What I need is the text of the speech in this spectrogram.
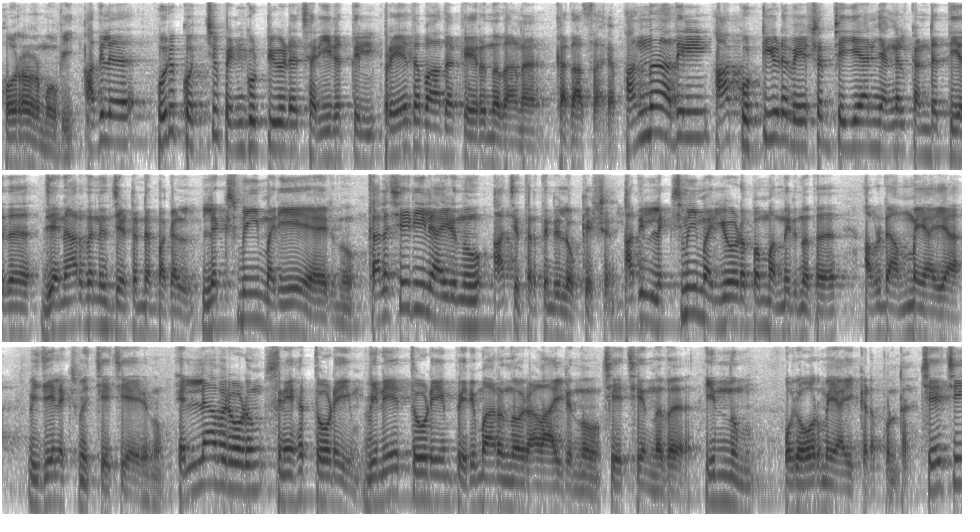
ഹൊറർ മൂവി. അതിൽ ഒരു കൊച്ചു പെൺകുട്ടിയുടെ ശരീരത്തിൽ പ്രേതബാധ കയറുന്നതാണ് കഥാസാരം. അന്ന് അതിൽ ആ കുട്ടിയുടെ വേഷം ചെയ്യാൻ ഞങ്ങൾ കണ്ടെത്തിയത് ജനാർദ്ദനൻ ചേട്ടന്റെ മകൾ ലക്ഷ്മി മരിയയായിരുന്നു. തലശ്ശേരിയിലായിരുന്നു ആ ചിത്രത്തിന്റെ ലൊക്കേഷൻ. അതിൽ ലക്ഷ്മി മരിയോടൊപ്പം വന്നിരുന്നത് അവരുടെ അമ്മയായ വിജയലക്ഷ്മി ചേച്ചിയായിരുന്നു. എല്ലാവരോടും സ്നേഹത്തോടെയും വിനയത്തോടെയും പെരുമാറുന്ന ഒരാളായിരുന്നു ചേച്ചി എന്നത്. ഇന്നും ഒരു ഓർമ്മയായി കിടപ്പുണ്ട്. ചേച്ചി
